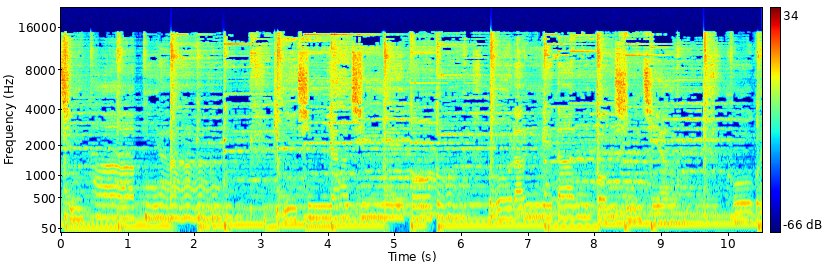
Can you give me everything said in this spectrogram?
真打拼。见深夜深的孤单，无人会当讲心情。雨月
